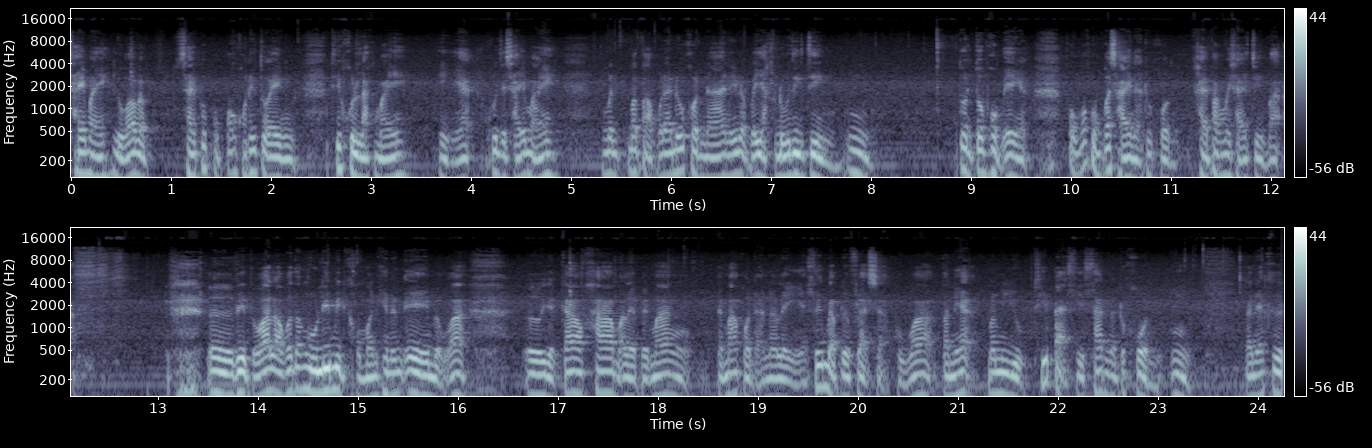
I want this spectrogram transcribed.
ใช้ไหมหรือว่าแบบใช้เพื่อปกป้องคนที่ตัวเองที่คุณรักไหมอย่างเงี้ย คุณจะใช้ไหมมันมาตอบมาได้ทุกคนนะอันนี้แบบอยากรู้จริง ๆ อืมตัวตัวผมเองอะผมว่าผมก็ใช้นะทุกคน ใครบ้างไม่ใช้จริงปะ เออเพียงแต่ว่าเราก็ต้องรู้ลิมิตของมันแค่นั้นเองแบบว่า เอออย่าก้าวข้ามอะไรไปมั่งไปมากกว่านั้นอะไรอย่างเงี้ยซึ่งแบบ The Flash อะผมว่าตอนเนี้ยมันมีอยู่ที่8ซีซั่นนะทุกคน อืมตอนเนี้ยคือ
